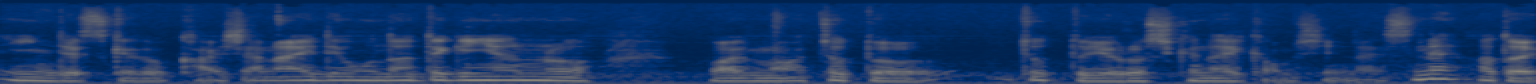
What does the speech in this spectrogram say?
うん、いいんですけど会社内でオーナー的にやるのはまあちょっとちょっとよろしくないかもしれないですね。あと,、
